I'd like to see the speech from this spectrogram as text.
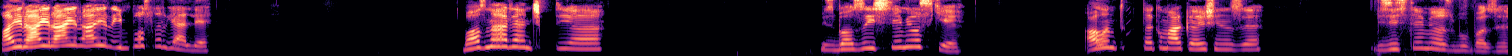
Hayır hayır hayır hayır. Imposter geldi. Baz nereden çıktı ya? Biz bazı istemiyoruz ki. Alın takım arkadaşınızı. Biz istemiyoruz bu bazı.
